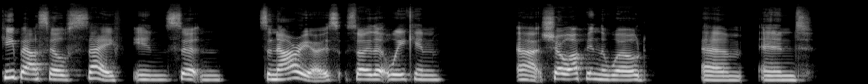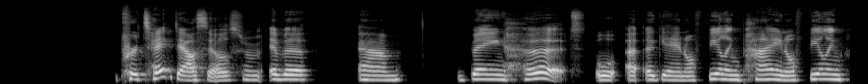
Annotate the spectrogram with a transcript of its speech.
keep ourselves safe in certain scenarios so that we can uh, show up in the world um, and protect ourselves from ever um, being hurt or uh, again or feeling pain or feeling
